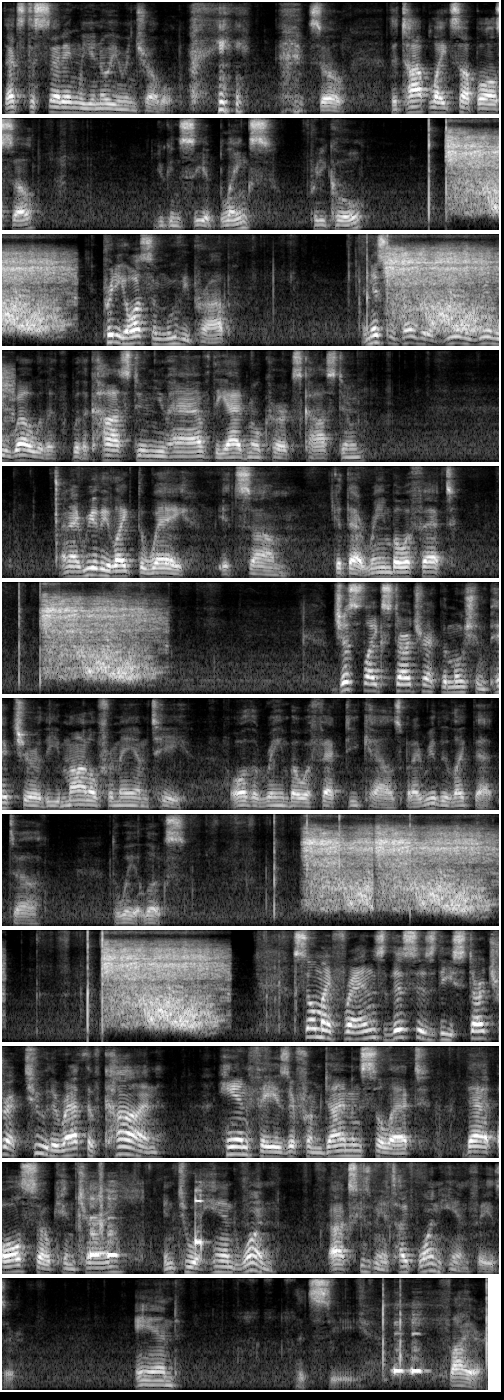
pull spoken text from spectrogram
that's the setting where you know you're in trouble. so the top lights up also. You can see it blinks. Pretty cool. Pretty awesome movie prop. And this would go really, really well with a, with a costume you have, the Admiral Kirk's costume. And I really like the way it's um, get that rainbow effect. Just like Star Trek the Motion Picture, the model from AMT, all the rainbow effect decals, but I really like that, uh, the way it looks. So my friends, this is the Star Trek II, The Wrath of Khan hand phaser from Diamond Select that also can turn into a hand 1, uh, excuse me, a type 1 hand phaser. And, let's see, fire.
